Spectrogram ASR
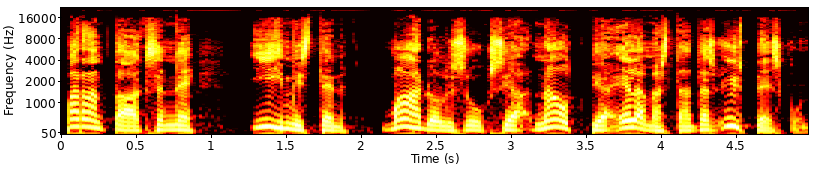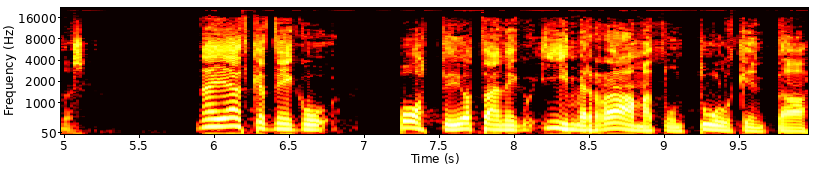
parantaaksenne ihmisten mahdollisuuksia nauttia elämästään tässä yhteiskunnassa. Nämä jätkät niinku pohtii jotain niinku ihme raamatun tulkintaa.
